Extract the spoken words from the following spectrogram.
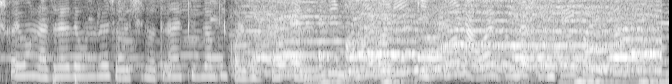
নমস্কার এবং রাধা রাধা বন্ধুরা চলেছি নতুন আরেকটি ব্লগ নিয়ে। করবিস চ্যানেলে। মামার বাড়ি, কীর্তন, আওয়াজ তোমরা শুনতেই পাচ্ছ।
